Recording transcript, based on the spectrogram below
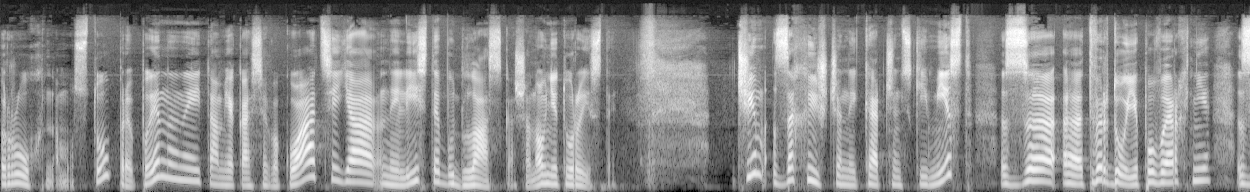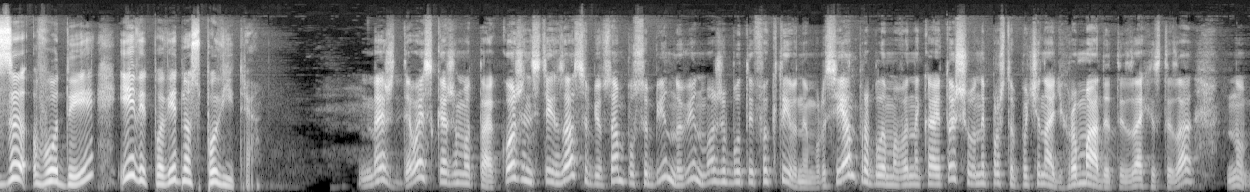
рух на мосту припинений, там якась евакуація. Не лізьте, будь ласка, шановні туристи. Чим захищений Керченський міст з е, твердої поверхні, з води і відповідно з повітря? Знаєш, давай скажемо так: кожен з тих засобів сам по собі ну він може бути ефективним. Росіян проблема виникає той, що вони просто починають громадити захисти за ну,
